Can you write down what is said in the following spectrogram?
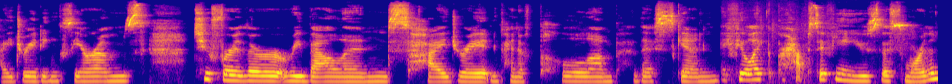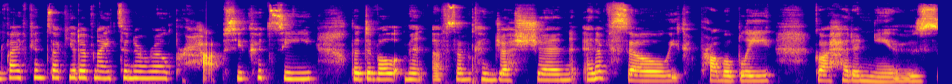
hydrating serums to further rebalance, hydrate, and kind of plump the skin. I feel like perhaps if you use this more than five consecutive nights in a row, perhaps you could see the development of some congestion. And if so, you could probably go ahead and use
